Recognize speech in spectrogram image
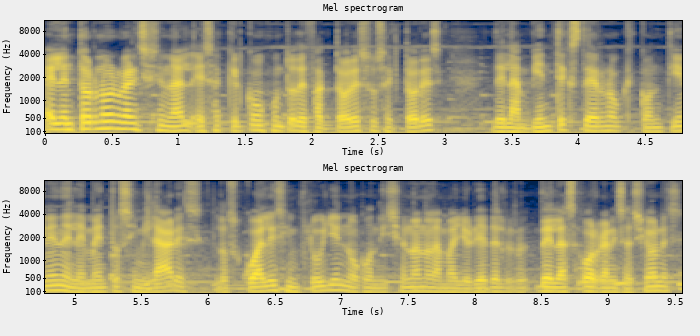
El entorno organizacional es aquel conjunto de factores o sectores del ambiente externo que contienen elementos similares, los cuales influyen o condicionan a la mayoría de las organizaciones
